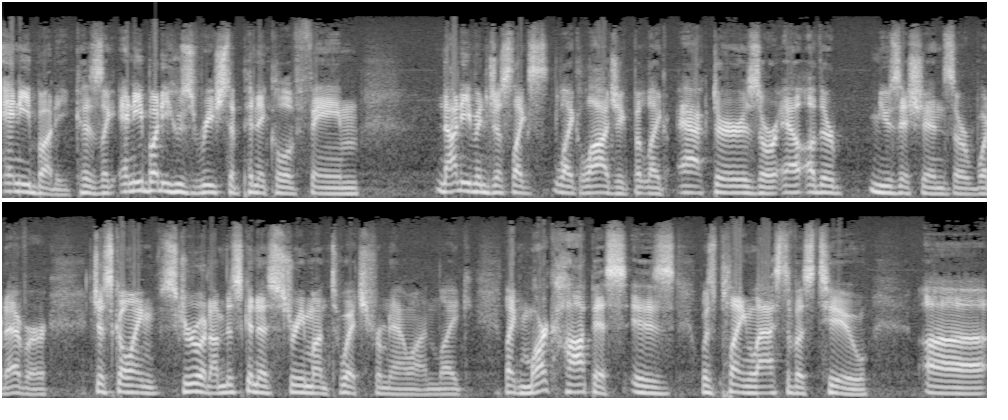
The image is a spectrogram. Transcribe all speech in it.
anybody? Because like anybody who's reached the pinnacle of fame, not even just like like Logic, but like actors or el- other musicians or whatever, just going screw it. I'm just gonna stream on Twitch from now on. Like like Mark Hoppus is was playing Last of Us Two uh,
